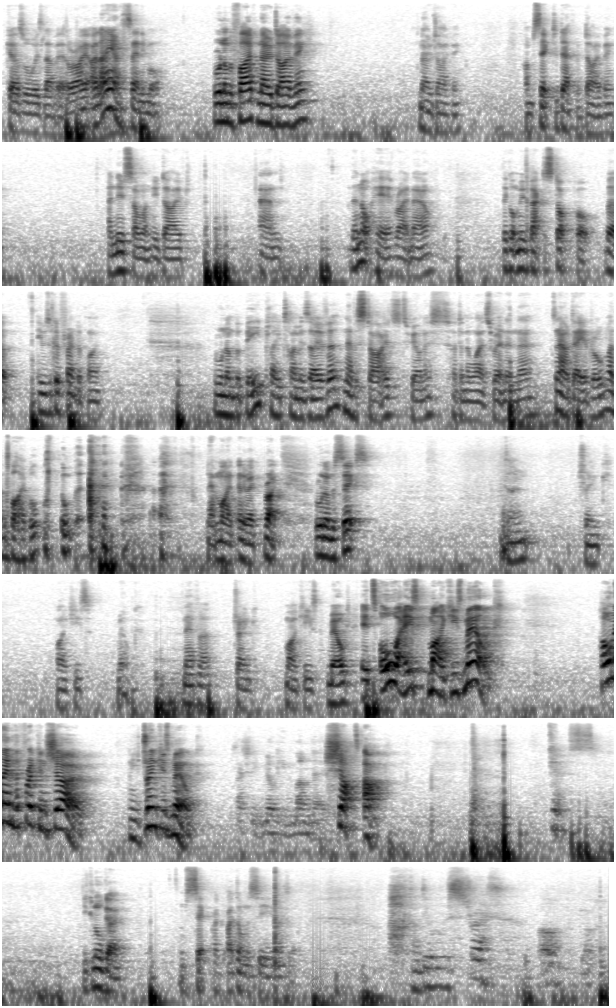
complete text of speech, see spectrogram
girls always love it. All right. I don't even have to say any more. Rule number five: no diving. No diving. I'm sick to death of diving. I knew someone who dived, and they're not here right now. They got moved back to Stockport, but he was a good friend of mine. Rule number B, playtime is over. Never started, to be honest. I don't know why it's written in there. It's an outdated rule, like the Bible. Never mind. Anyway, right. Rule number six. Don't drink Mikey's milk. Never drink Mikey's milk. It's always Mikey's milk. Whole name of the frickin' show. And you drink his milk. It's actually Milky Monday. Shut up. Yes. You can all go. I'm sick. I, I don't want to see you guys. I can't deal with all this stress. Oh, God.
